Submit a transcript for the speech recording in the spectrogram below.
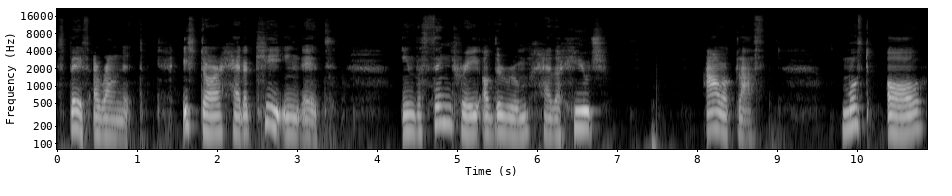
space around it. Each door had a key in it. In the center of the room had a huge hourglass most all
